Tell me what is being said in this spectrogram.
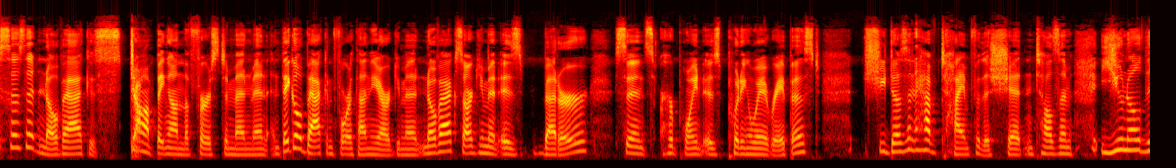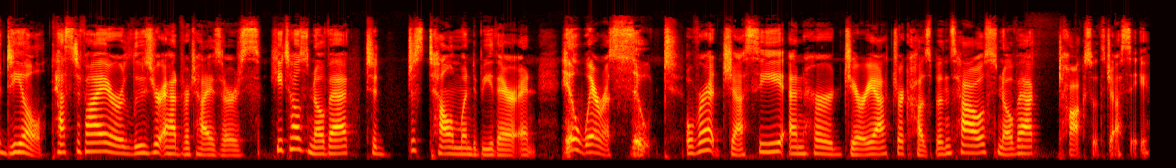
says that Novak is stomping on the First Amendment, and they go back and forth on the argument. Novak's argument is better since her point is putting away a rapist. She doesn't have time for this shit and tells him, You know the deal. Testify or lose your advertisers. He tells Novak to Just tell him when to be there and he'll wear a suit. Over at Jesse and her geriatric husband's house, Novak talks with Jesse.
